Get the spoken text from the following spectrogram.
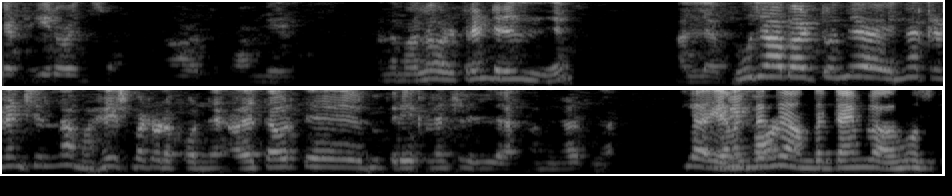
கெட் ஹீரோயின்ஸ் பாம்பே. அந்த மாதிரிலாம் ஒரு ட்ரெண்ட் இருந்தது. அதுல பூஜா பட் வந்து என்ன கிரெடென்ஷியல்னா மகேஷ் பட்டோட பொண்ணு. அதை தவிர்த்து பெரிய கிரெடென்ஷியல் இல்ல அந்த நேரத்துல. இல்ல எனக்கு தெரிஞ்ச அந்த டைம்ல ஆல்மோஸ்ட்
